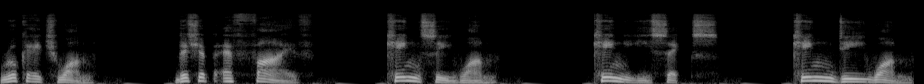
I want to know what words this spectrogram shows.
Rook h1. Bishop f5. King c1. King e6. King d1.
